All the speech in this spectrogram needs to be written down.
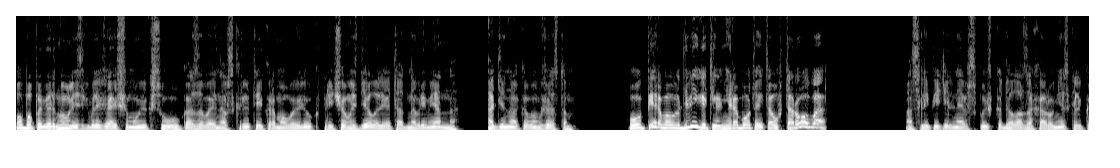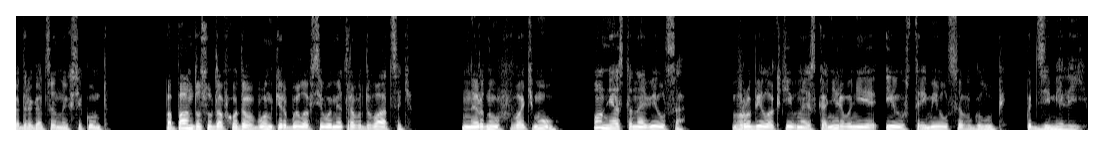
Оба повернулись к ближайшему иксу, указывая на вскрытый кормовой люк, причем сделали это одновременно, одинаковым жестом. «У первого двигатель не работает, а у второго...» Ослепительная вспышка дала Захару несколько драгоценных секунд. По пандусу до входа в бункер было всего метров двадцать. Нырнув во тьму, он не остановился, врубил активное сканирование и устремился вглубь подземелий.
